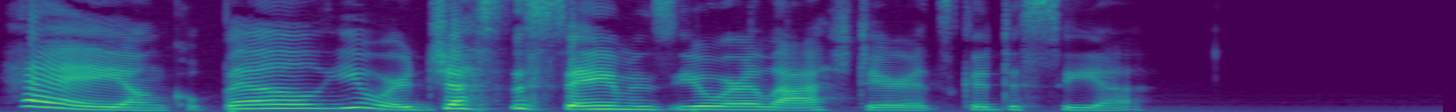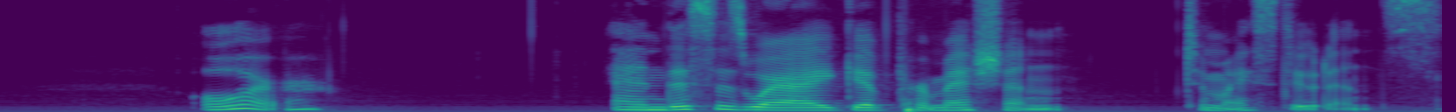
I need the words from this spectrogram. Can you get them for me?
hey, Uncle Bill, you are just the same as you were last year. It's good to see you. Or, and this is where I give permission to my students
